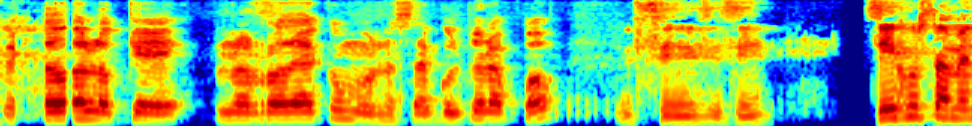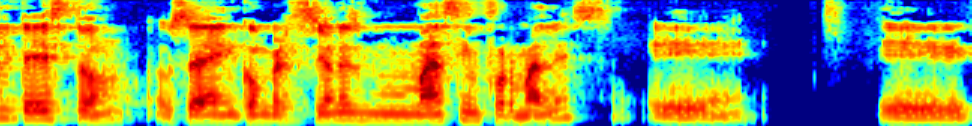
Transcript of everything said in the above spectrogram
de todo lo que nos rodea como nuestra cultura pop. Sí, sí, sí. Sí, justamente esto. O sea, en conversaciones más informales, eh, eh,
